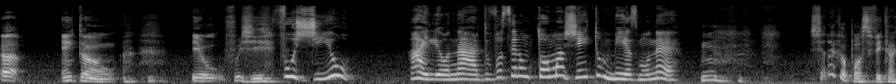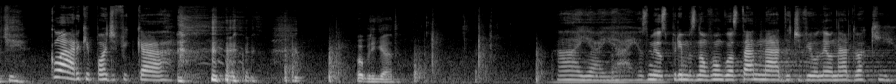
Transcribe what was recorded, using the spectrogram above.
Ah, então, eu fugi. Fugiu? Ai, Leonardo, você não toma jeito mesmo, né? Hum, será que eu posso ficar aqui? Claro que pode ficar. Obrigado. Ai, ai, ai, os meus primos não vão gostar nada de ver o Leonardo aqui.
